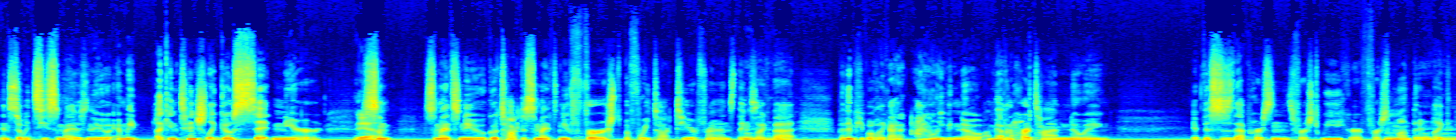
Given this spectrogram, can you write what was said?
and so we'd see somebody who's new, and we'd like intentionally go sit near Yeah. some somebody that's new. Go talk to somebody that's new first before you talk to your friends, things like that. But then people are like, I, I don't even know. I'm having a hard time knowing if this is that person's first week or first mm. month. Like, mm-hmm.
